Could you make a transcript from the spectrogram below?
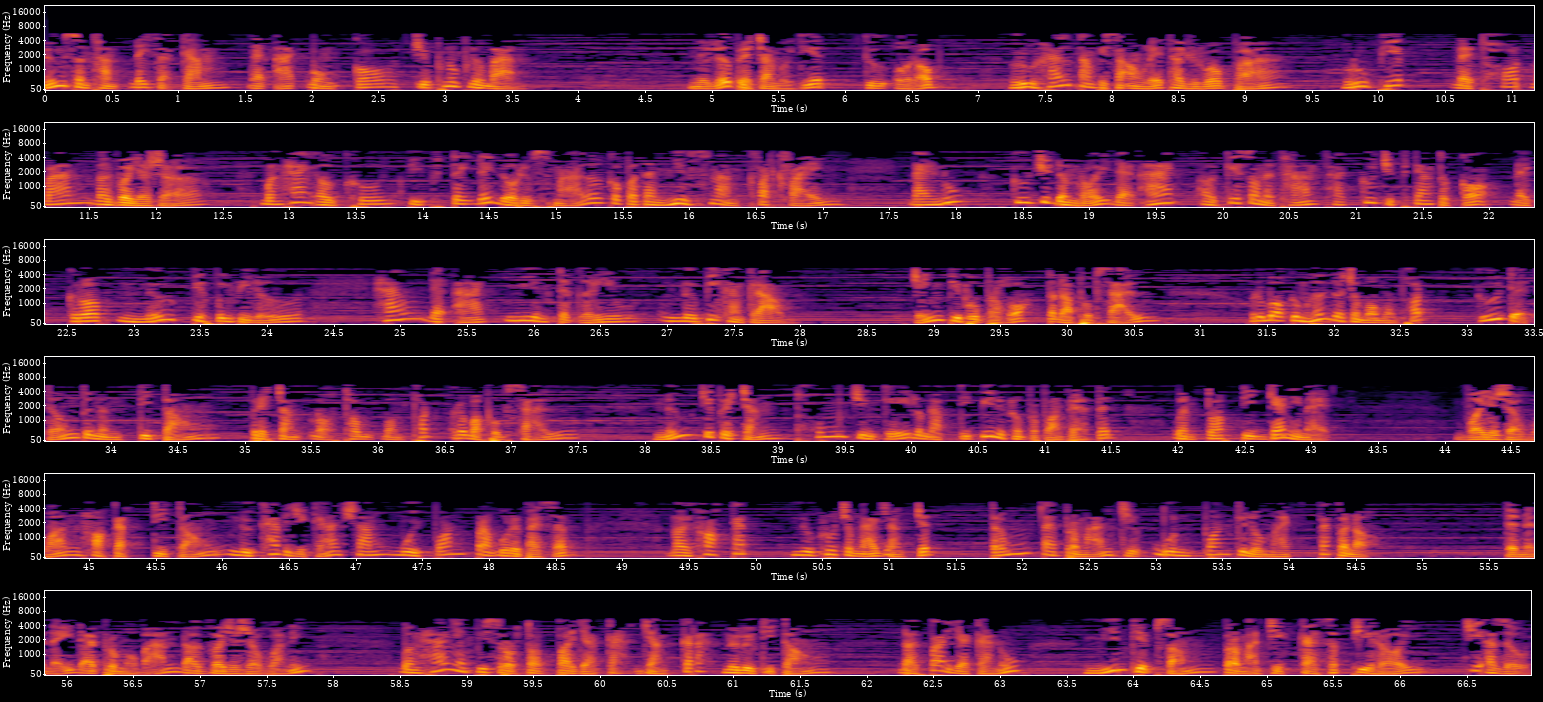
និងសន្តានដីសកម្មដែលអាចបង្កជាភ្នំភ្លើងបាននៅលើព្រះច័ន្ទមួយទៀតគឺអឺរ៉ុបឬហៅតាមភាសាអង់គ្លេសថា Europa រូបភាពដែលថតបានដោយ Voyager បង្ហាញឲ្យឃើញពីផ្ទៃដីដ៏រាបស្មើក៏ប៉ុន្តែមានស្នាមខ្វាត់ខ្វែងដែលនោះគឺជាតម្រុយដែលអាចឲ្យគេសន្និដ្ឋានថាគឺជាផ្ទាំងទឹកកកដែលគ្របនៅពីពេញពីលើហើយដែលអាចមានទឹករាវនៅពីខាងក្រោមចេញពីភពប្រហោះទៅដល់ភពសៅរបបគំហើញដ៏ចម្បងបំផុតគឺតកតងទៅនឹងទីតង់ព្រះច័ន្ទដ៏ធំបំផុតរបស់ភពសៅនិងជាព្រះច័ន្ទធំជាងគេលំដាប់ទី2នៅក្នុងប្រព័ន្ធព្រះអាទិត្យ បន្ទាប់ពី Ganymede Voyager 1ហោះកាត់ទីតង់នៅខែវិច្ឆិកាឆ្នាំ1980ដោយហោះកាត់នៅក្នុងចម្ងាយយ៉ាងជិតត្រឹមតែប្រមាណជា4000គីឡូម៉ែត្រតែប៉ុណ្ណោះទិន្នន័យដែលប្រមូលបានដោយ Voyager 1នេះបង្ហាញអំពីស្រទាប់បរិយាកាសយ៉ាងក្រាស់នៅលើទីតង់ដោយបរិយាកាសនោះមានធាតុផ្សំប្រមាណជា90%ជាអាសូត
